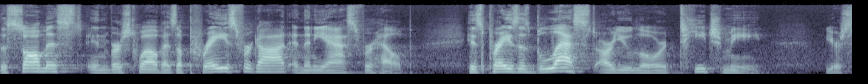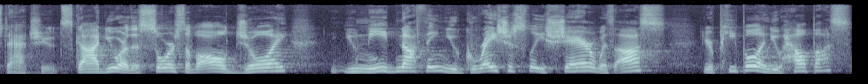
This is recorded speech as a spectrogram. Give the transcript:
the psalmist in verse 12 has a praise for God and then he asks for help. His praise is Blessed are you, Lord, teach me your statutes. God, you are the source of all joy. You need nothing. You graciously share with us, your people, and you help us.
